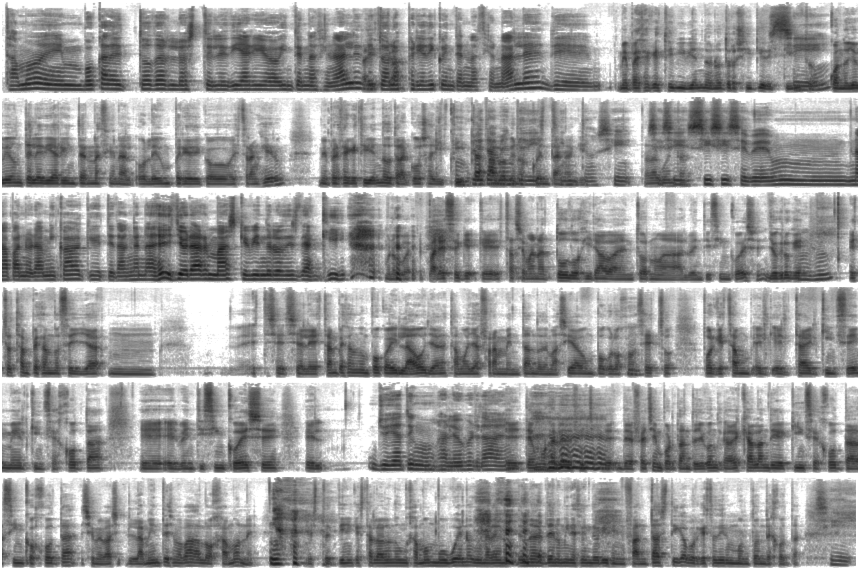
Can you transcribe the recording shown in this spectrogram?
Estamos en boca de todos los telediarios internacionales, de todos los periódicos internacionales, de... Me parece que estoy viviendo en otro sitio distinto. Sí. Cuando yo veo un telediario internacional o leo un periódico extranjero, me parece que estoy viendo otra cosa distinta a lo que nos cuentan aquí. sí. ¿Te das Sí, sí, cuenta? sí, sí, se ve un- una panorámica que te dan ganas de llorar más que viéndolo desde aquí. Bueno, pues parece que, que esta semana todo giraba en torno al 25S. Yo creo que esto está empezando a hacer ya... mm, este, se, se le está empezando un poco a ir la olla, estamos ya fragmentando demasiado un poco Mm. los conceptos, porque está un- el, el- está el 15M, el 15J, eh, el 25S, el, Yo ya tengo un jaleo, ¿verdad? Eh, eh? algo de fecha, de- de fecha importante. Yo cuando- cada vez que hablan de 15J, 5J, se me va, la mente se me va a los jamones. Este, tiene que estar hablando de un jamón muy bueno, de una, de una denominación de origen fantástica, porque esto tiene un montón de J. Sí.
